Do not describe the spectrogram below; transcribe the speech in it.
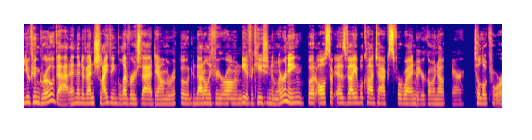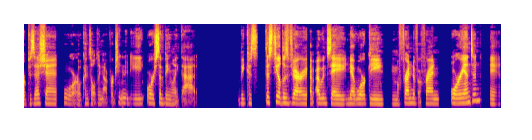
You can grow that and then eventually I think leverage that down the road, not only for your own edification and learning, but also as valuable contacts for when you're going out there to look for a position or a consulting opportunity or something like that. Because this field is very, I would say, networking, a friend of a friend oriented. And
